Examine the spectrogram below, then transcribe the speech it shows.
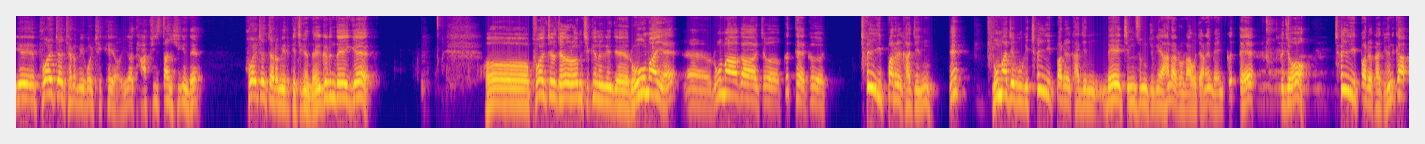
예, 부활절처럼 이걸 지켜요. 이거 다 비슷한 식인데, 부활절처럼 이렇게 지킨다. 그런데 이게, 어, 부활절처럼 지키는 게 이제 로마에, 예, 로마가 저 끝에 그 철 이빨을 가진, 예? 로마 제국이 철 이빨을 가진 네 짐승 중에 하나로 나오잖아요. 맨 끝에. 그죠? 철 이빨을 가진. 그러니까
